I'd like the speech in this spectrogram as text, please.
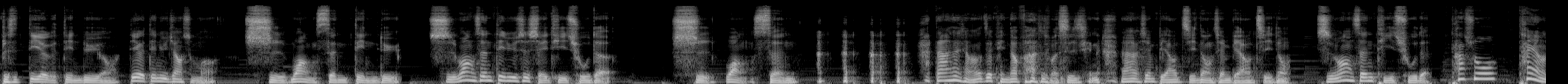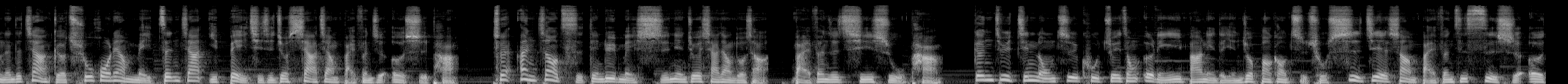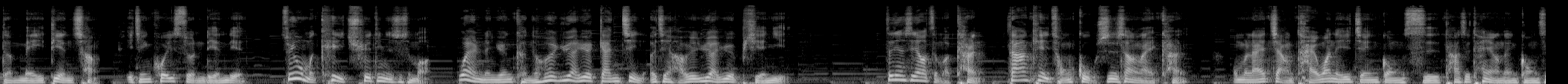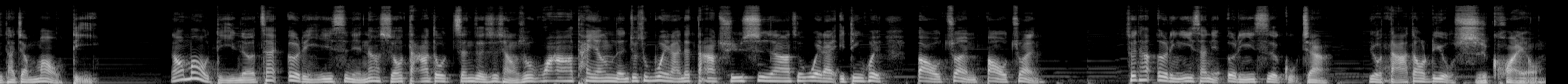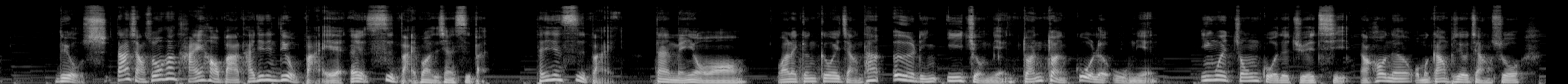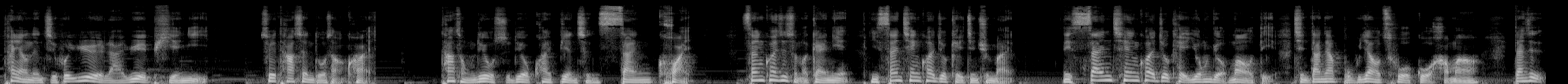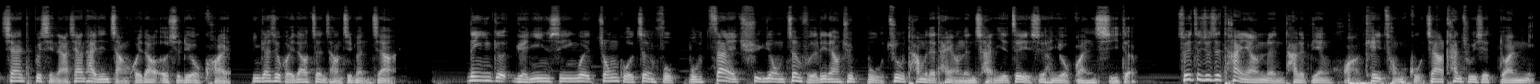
这是第二个定律哦。第二个定律叫什么？史旺森定律。史旺森定律是谁提出的？史旺森。大家在想说这频道发生什么事情呢？然后先不要激动，先不要激动。史旺森提出的，他说太阳能的价格出货量每增加一倍，其实就下降百分之二十趴。所以按照此定律，每十年就会下降多少？百分之七十五趴。根据金融智库追踪二零一八年的研究报告指出，世界上百分之四十二的煤电厂已经亏损连连。所以我们可以确定的是什么？未来能源可能会越来越干净，而且还会越来越便宜。这件事要怎么看？大家可以从股市上来看。我们来讲台湾的一间公司，它是太阳能公司，它叫茂迪。然后茂迪呢，在二零一四年那时候，大家都真的是想说，哇，太阳能就是未来的大趋势啊，这未来一定会暴赚暴赚。所以它二零一三年、二零一四的股价有达到六十块哦，六十。大家想说，它还好吧？台积电六百耶，哎，四百，不好意思，现在四百，台积电四百，但没有哦。我要来跟各位讲，它二零一九年短短过了五年，因为中国的崛起，然后呢，我们刚刚不是有讲说太阳能只会越来越便宜，所以它剩多少块？它从六十六块变成三块，三块是什么概念？你三千块就可以进去买，你三千块就可以拥有帽底，请大家不要错过好吗？但是现在不行啊，现在它已经涨回到二十六块，应该是回到正常基本价。另一个原因是因为中国政府不再去用政府的力量去补助他们的太阳能产业，这也是很有关系的。所以这就是太阳能它的变化，可以从股价看出一些端倪。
